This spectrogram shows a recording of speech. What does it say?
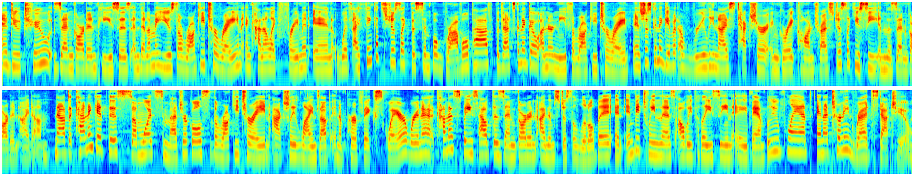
to do two Zen garden pieces and then I'm to use the rocky terrain and kind of like frame it in with, I think it's just like the simple gravel path, but that's to go underneath the rocky terrain. And it's just to give it a really nice texture and great contrast, just like you see in the Zen garden item. Now to kind of get this somewhat symmetrical so the rocky terrain actually lines up in a perfect square, we're to kind of space out the Zen garden items just a little bit. And in between this, I'll be placing a bamboo plant and a turning red statue.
